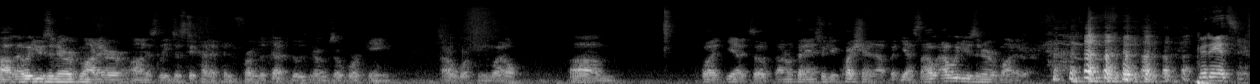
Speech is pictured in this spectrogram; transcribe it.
Um, I would use a nerve monitor, honestly, just to kind of confirm that, that those nerves are working are working well. Um, but yeah, so I don't know if that answers your question or not, but yes, I, I would use a nerve monitor. Good answer.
